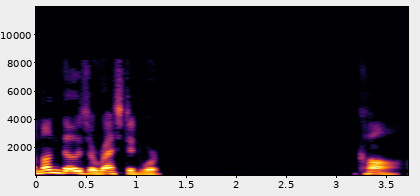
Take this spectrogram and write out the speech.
Among those arrested were Col.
